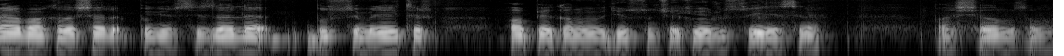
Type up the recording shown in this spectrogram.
Merhaba arkadaşlar. Bugün sizlerle bu simulator APK'nın videosunu çekiyoruz. Hilesine. Başlayalım o zaman.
